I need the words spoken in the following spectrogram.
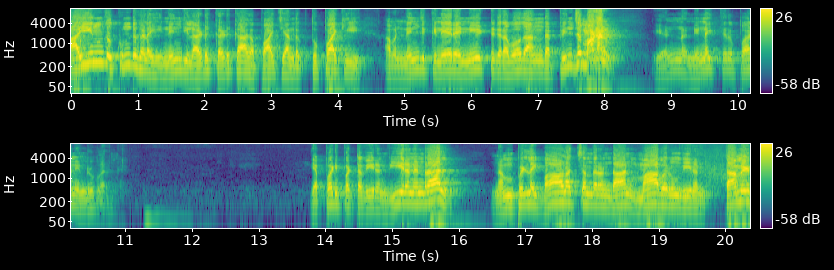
ஐந்து குண்டுகளை நெஞ்சில் அடுக்கடுக்காக பாய்ச்சி அந்த துப்பாக்கி அவன் நெஞ்சுக்கு நேரே நீட்டுகிற போது அந்த பிஞ்சு மகன் என்ன நினைத்திருப்பான் என்று பாருங்கள். எப்படிப்பட்ட வீரன்? வீரன் என்றால் நம் பிள்ளை பாலச்சந்திரன் தான் மாபெரும் வீரன். தமிழ்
